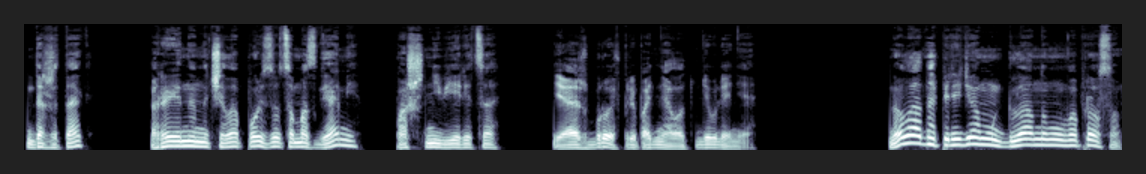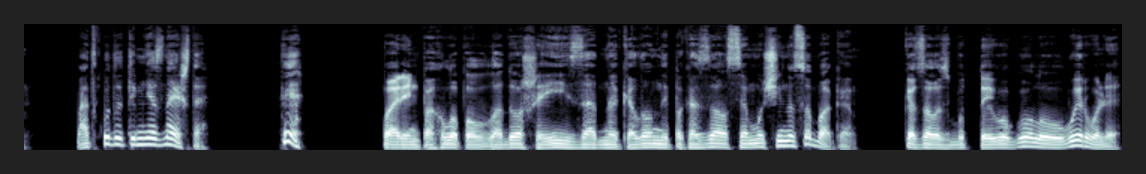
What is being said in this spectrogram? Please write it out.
«Даже так? Рейна начала пользоваться мозгами? Паш не верится. Я аж бровь приподнял от удивления. «Ну ладно, перейдем к главному вопросу. Откуда ты меня знаешь-то?» «Хе!» Парень похлопал в ладоши, и из-за одной колонны показался мужчина-собака. Казалось, будто его голову вырвали,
